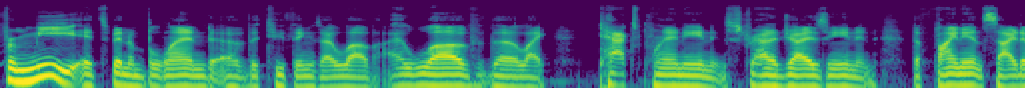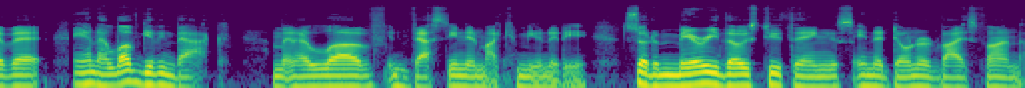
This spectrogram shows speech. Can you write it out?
For me, it's been a blend of the two things I love. I love the like tax planning and strategizing and the finance side of it, and I love giving back um, and I love investing in my community. So to marry those two things in a donor advised fund,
